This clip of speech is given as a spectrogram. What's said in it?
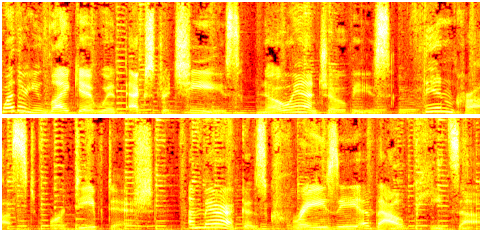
Whether you like it with extra cheese, no anchovies, thin crust, or deep dish, America's crazy about pizza.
